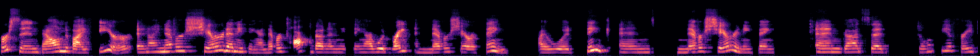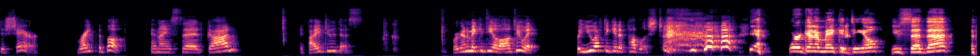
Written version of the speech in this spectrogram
person bound by fear, and I never shared anything. I never talked about anything. I would write and never share a thing. I would think and never share anything. And God said, "Don't be afraid to share. Write the book." And I said, God, if I do this, we're going to make a deal. I'll do it. But you have to get it published. yeah. We're going to make a deal. You said that? I,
